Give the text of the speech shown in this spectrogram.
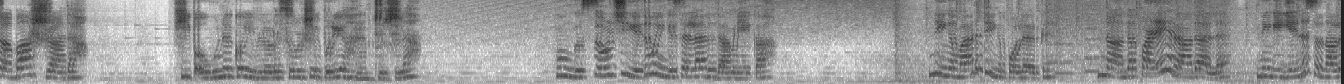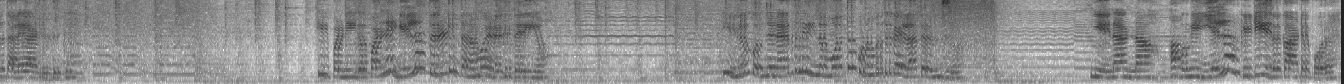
சபாஷ் ராதா இப்போ உனக்கும் இவளோட சூழ்ச்சி புரிய ஆரம்பிச்சிருச்சுல? உங்க சூழ்ச்சி எதுவும் இங்க செல்லாது தாமினியக்கா. நீங்க மறந்துட்டீங்க போல இருக்கு. நான் அந்த பழைய ராதா இல்ல நீங்க என்ன சொன்னாலும் தலையாடுறதுக்கு இப்ப நீங்க பண்ண எல்லா திருட்டுத்தனமும் எனக்கு தெரியும். இன்னும் கொஞ்ச நேரத்துல இந்த மொத்த குடும்பத்துக்கு எல்லாம் தெரிஞ்சிடும் ஏன்னா நான் அவங்க எல்லார்கிட்டயும் இதை காட்ட போறேன்.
